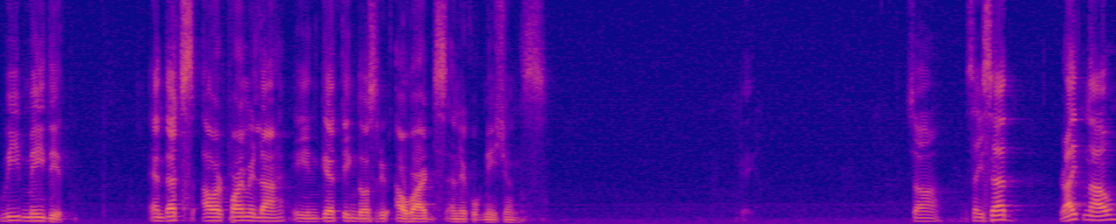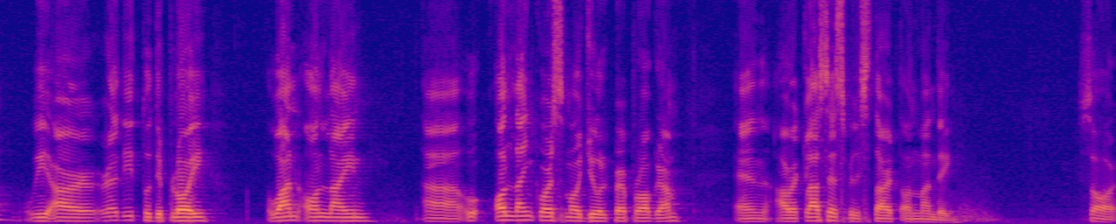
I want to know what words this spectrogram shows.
We made it. And that's our formula in getting those awards and recognitions. Okay. So, as I said, right now, we are ready to deploy one online, uh, online course module per program, and our classes will start on Monday. So,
